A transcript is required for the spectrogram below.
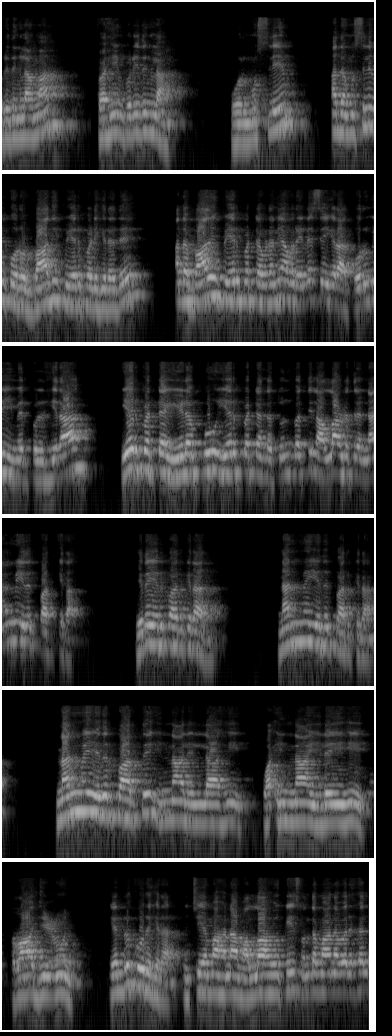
புரியுதுங்களாமா ஃபஹீம் புரியுதுங்களா ஒரு முஸ்லீம் அந்த முஸ்லிமுக்கு ஒரு பாதிப்பு ஏற்படுகிறது. அந்த பாதிப்பு ஏற்பட்ட உடனே அவர் என்ன செய்கிறார்? பொறுமையை மேற்கொள்கிறார். ஏற்பட்ட இழப்பு ஏற்பட்ட அந்த துன்பத்தில் அல்லாஹிடத்துல நன்மை எதிர்பார்க்கிறார். எதை எதிர்பார்க்கிறார்? நன்மை எதிர்பார்க்கிறார். நன்மை எதிர்பார்த்து இன்னால் இல்லாஹி இன்னா இலேஹி ராஜிஊன் என்று கூறுகிறார். நிச்சயமாக நாம் அல்லாஹுக்கே சொந்தமானவர்கள்.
